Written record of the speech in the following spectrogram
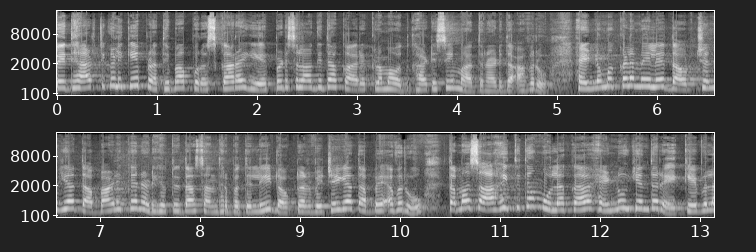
ವಿದ್ಯಾರ್ಥಿಗಳಿಗೆ ಪ್ರತಿಭಾ ಪುರಸ್ಕಾರ ಏರ್ಪಡಿಸಲಾಗಿದ್ದ ಕಾರ್ಯಕ್ರಮ ಉದ್ಘಾಟಿಸಿ ಮಾತನಾಡಿದ ಅವರು, ಹೆಣ್ಣು ಮಕ್ಕಳ ಮೇಲೆ ದೌರ್ಜನ್ಯ ದಬ್ಬಾಳಿಕೆ ನಡೆಯುತ್ತಿದ್ದ ಸಂದರ್ಭದಲ್ಲಿ ಡಾಕ್ಟರ್ ವಿಜಯ ದಬ್ಬೆ ಅವರು ತಮ್ಮ ಸಾಹಿತ್ಯದ ಮೂಲಕ ಹೆಣ್ಣು ಎಂದರೆ ಕೇವಲ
